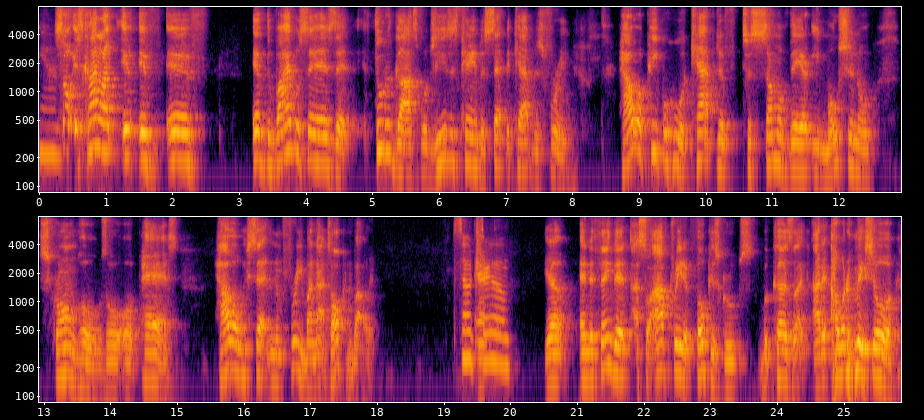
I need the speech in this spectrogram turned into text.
yeah. So it's kind of like if if if if the Bible says that through the gospel Jesus came to set the captives free, how are people who are captive to some of their emotional strongholds or, or past, how are we setting them free by not talking about it? So true. And, yeah, and the thing that so I've created focus groups because like I I want to make sure.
